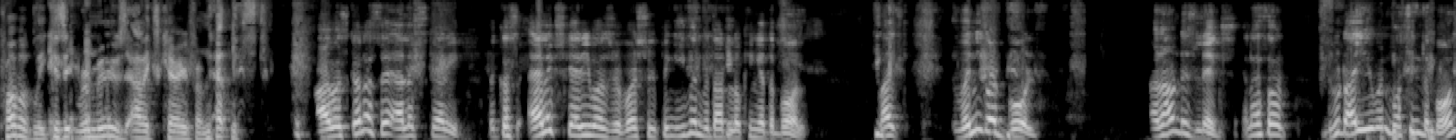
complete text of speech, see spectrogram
Probably because it removes Alex Carey from that list. I was gonna say Alex Carey because Alex Carey was reverse sweeping even without looking at the ball. Like when he got bowled around his legs, and I thought, dude, are you even watching the ball?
